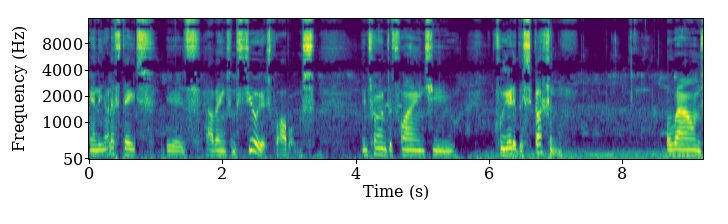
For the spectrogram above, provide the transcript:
And the United States is having some serious problems in terms of trying to create a discussion around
